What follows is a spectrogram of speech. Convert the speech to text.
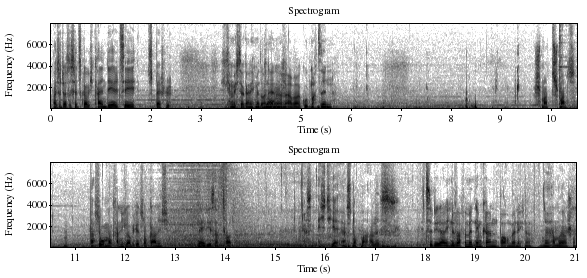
Also das ist jetzt, glaube ich, kein DLC-Special. Ich kann mich da gar nicht mehr dran erinnern, aber gut, macht Sinn. Schmatz, Schmatz. Ach so, man kann die, glaube ich, jetzt noch gar nicht. Nee, die ist noch tot. Das sind echt hier erst noch mal alles... Hättest du dir da nicht eine Waffe mitnehmen können? Brauchen wir nicht, ne? Ne, haben wir ja schon.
